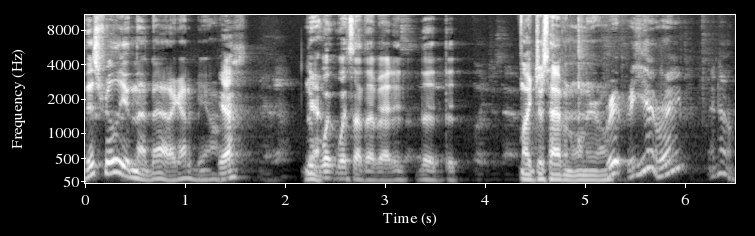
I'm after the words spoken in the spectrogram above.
this really isn't that bad. I got to be honest. Yeah. Yeah. What, what's not that bad? the the like just having one of your own. Yeah, right. I know.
